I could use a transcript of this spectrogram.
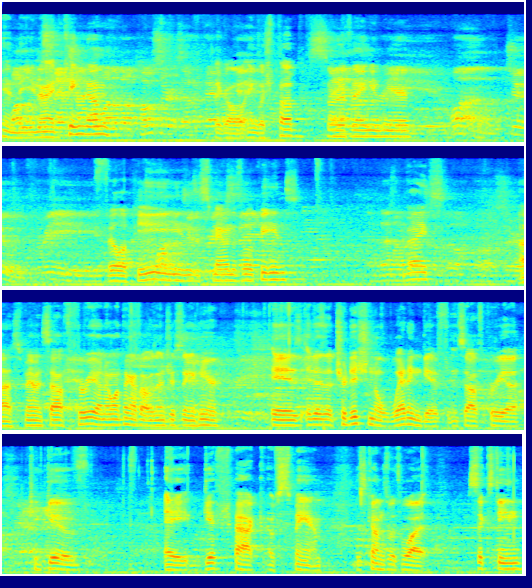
in the United Kingdom. Big old English pub sort of thing in here. One, two, three. Philippines. Spam in the Philippines. Nice. Uh, spam in South Korea. Now, one thing I thought was interesting in here is it is a traditional wedding gift in South Korea to give a gift pack of spam. This comes with what? 16?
